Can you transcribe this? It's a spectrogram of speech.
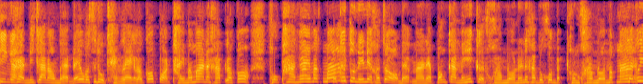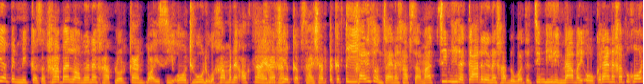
ริงๆอะแถมมีการออกแบบได้วัสดุแข็งแรงแล้วก็ปลอดภัยมากๆนะครับแล้วก็พกพาง่ายมากๆแล้วก็ตัวนี้เนี่ยเขาจะออกแบบมาเนี่ยป้องกันไม่ให้เกิดความร้อนด้วยนะครับทุกคนแบบทนความร้อนมากๆแล้วก็ยังเป็นมิตรกับสภาพแวดล้อมด้วยนะครับลดการปล่อย CO2 หรือว่าคาร์บอนไดออกไซด์ถ้าเทียบกับสายชาร์จปกติ ใครที่สนใจนะครับ สามารถจิ้มที่ตะกร้าได้เลยนะครับ หรือว่าจะจิ้มที่ลิงก์หน้าไบโอก็ได้นะครับทุกคน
